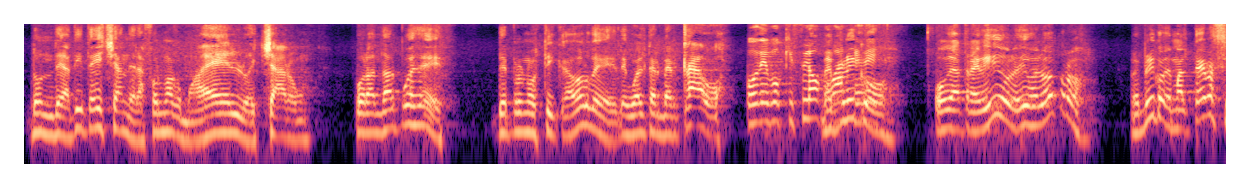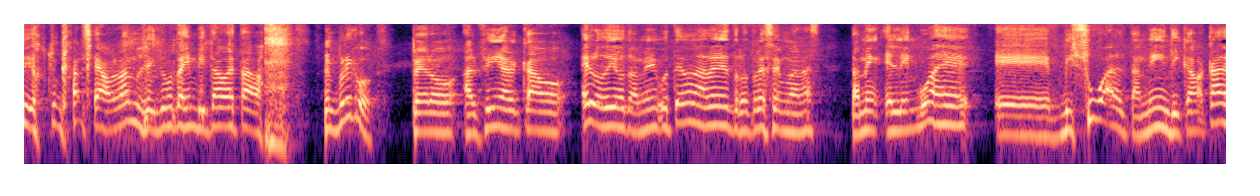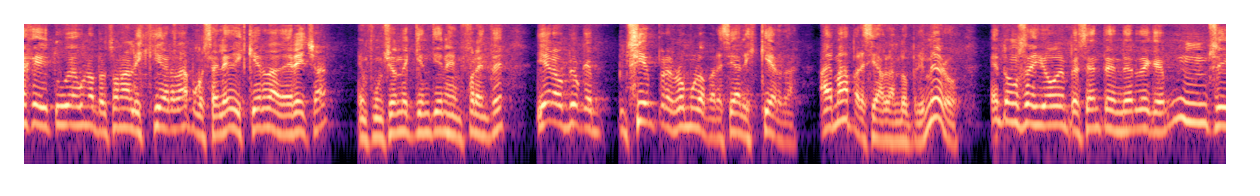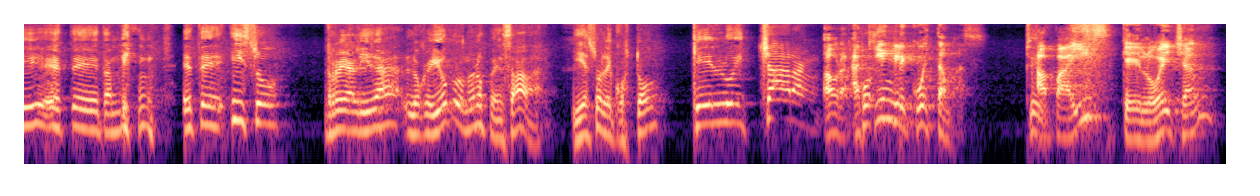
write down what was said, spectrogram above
donde a ti te echan de la forma como a él lo echaron, por andar pues de, de pronosticador de, de Walter Mercado. o de boquiflojo, ¿Me antes explico? de- O de atrevido, le dijo el otro. ¿Me explico? De maltercio, tú estás hablando si tú no estás invitado a esta... ¿Me explico? Pero al fin y al cabo, él lo dijo también, ustedes van a ver dentro de tres semanas, también el lenguaje eh, visual también indicaba, cada vez que tú ves una persona a la izquierda, porque se lee de izquierda a derecha, en función de quién tienes enfrente, y era obvio que siempre Rómulo aparecía a la izquierda. Además aparecía hablando primero. Entonces yo empecé a entender de que, mm, sí, este también, este hizo realidad lo que yo por lo menos pensaba. Y eso le costó que lo echaran. Ahora, ¿a Por- quién le cuesta más? Sí. ¿A país que lo echan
